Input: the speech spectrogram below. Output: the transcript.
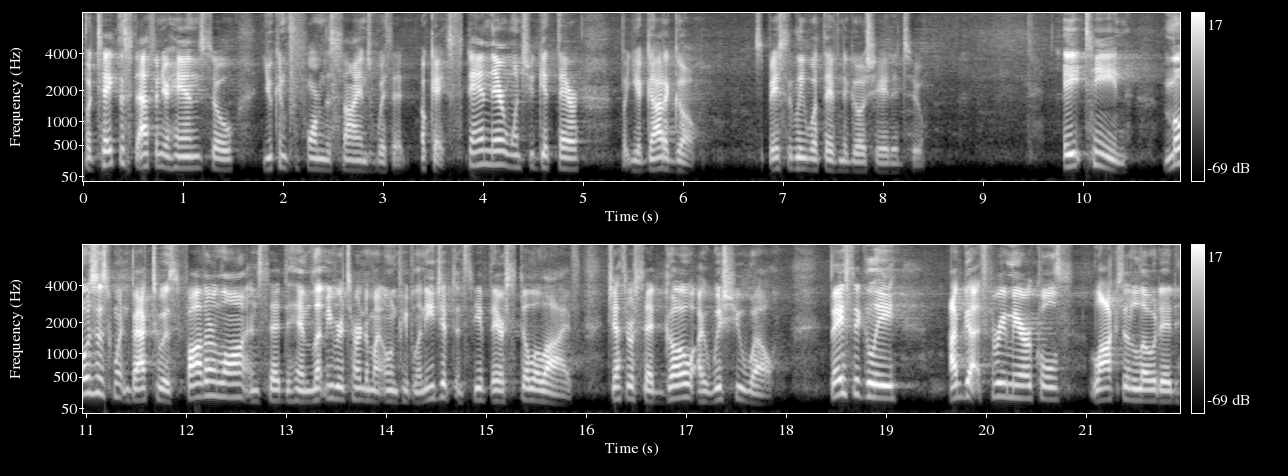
But take the staff in your hand so you can perform the signs with it. Okay, stand there once you get there, but you gotta go. It's basically what they've negotiated to. 18. Moses went back to his father in law and said to him, Let me return to my own people in Egypt and see if they are still alive. Jethro said, Go, I wish you well. Basically, I've got three miracles locked and loaded.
